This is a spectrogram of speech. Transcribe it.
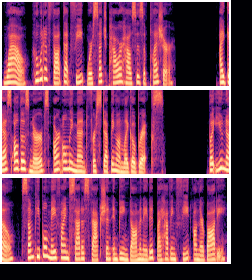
Wow, who would have thought that feet were such powerhouses of pleasure? I guess all those nerves aren't only meant for stepping on Lego bricks. But you know, some people may find satisfaction in being dominated by having feet on their body.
